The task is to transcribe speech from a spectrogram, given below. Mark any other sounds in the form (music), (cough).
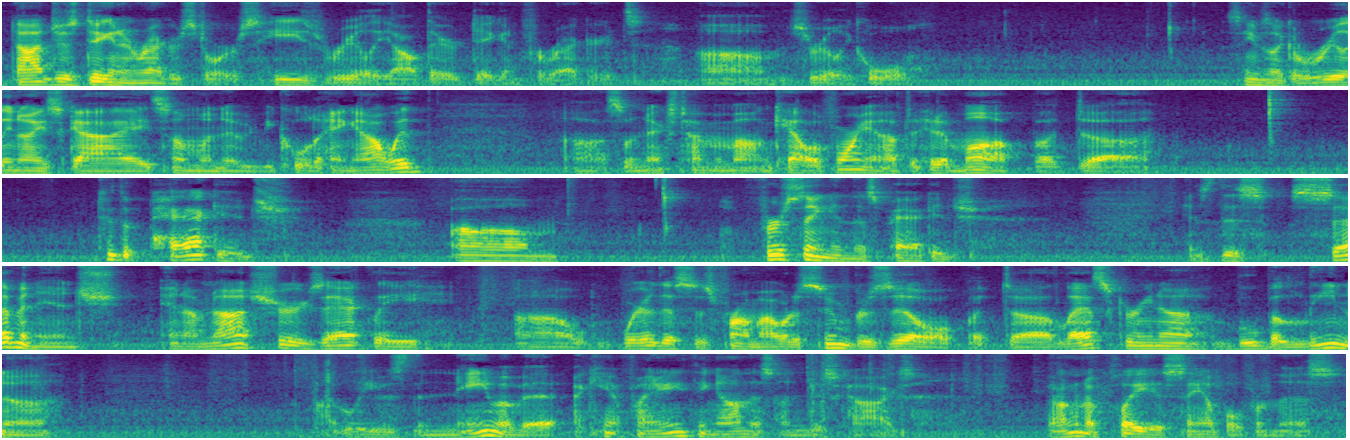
not just digging in record stores. He's really out there digging for records. Um, it's really cool. Seems like a really nice guy, someone that would be cool to hang out with. Uh, so next time I'm out in California, I have to hit him up. But uh, to the package, um, first thing in this package is this 7-inch, and I'm not sure exactly uh, where this is from. I would assume Brazil, but uh, Lascarina Bubalina, I believe is the name of it. I can't find anything on this on Discogs. But I'm going to play a sample from this.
